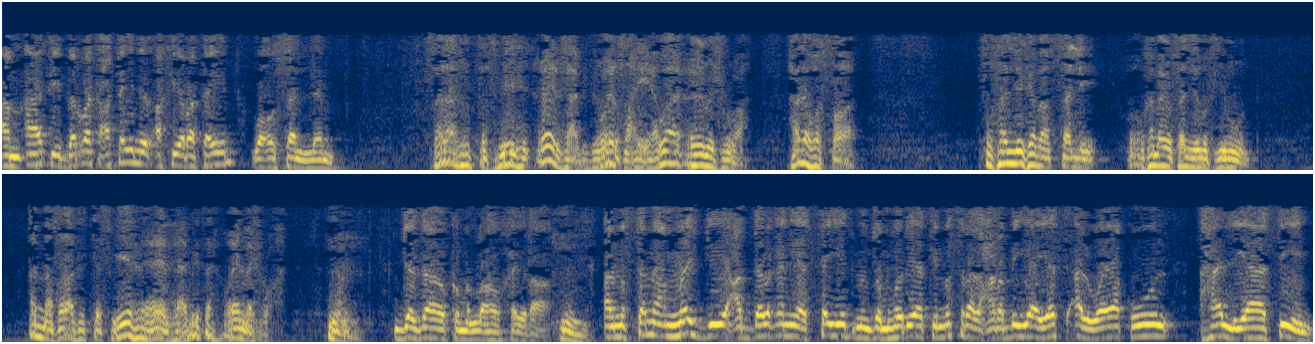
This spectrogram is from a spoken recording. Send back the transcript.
أم آتي بالركعتين الأخيرتين وأسلم؟ صلاة التسبيح غير ثابتة وغير صحيحة وغير مشروعة. هذا هو الصواب. تصلي كما تصلي وكما يصلي المسلمون. أما صلاة التسبيح فهي غير ثابتة وغير مشروعة. نعم. جزاكم الله خيرا. المستمع مجدي عبد الغني السيد من جمهورية مصر العربية يسأل ويقول هل ياسين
